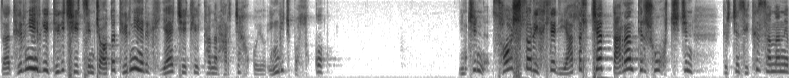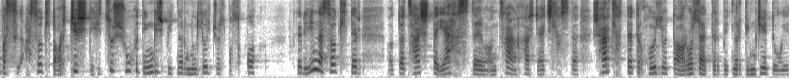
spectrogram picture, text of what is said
За тэрний хэргийг тэгж шийдсэн юм чи одоо тэрний хэрэг яаж шийдэхийг та нар харж байхгүй юу? Ингиж болохгүй. Эн чин сошиалор эхлээд ялалчаад дараа нь тэр шүүгч чинь тэр чин сэтгэл санааны бас асуудалд орж штэ. Хэцүү шүүхэд ингэж бид нар нөлөөлж болохгүй. Тэгэхээр энэ асуудал дээр одоо цаашдаа яах хэвээр юм онцгой анхаарч ажиллах хэвээр шаардлагатай тэр хуулиудаа оруулаад тэр бид нар дэмжиж өгье,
